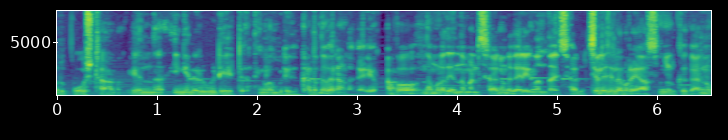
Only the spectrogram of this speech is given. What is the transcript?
ഒരു പോസ്റ്റാണ് എന്ന് ഇങ്ങനെ ഒരു വീഡിയോ ആയിട്ട് നിങ്ങളുടെ മുമ്പിലേക്ക് കടന്നു വരാനുള്ള കാര്യം അപ്പോൾ നമ്മളതിൽ നിന്ന് മനസ്സിലാക്കേണ്ട കാര്യങ്ങൾ എന്താ വെച്ചാൽ ചില ചില പ്രയാസങ്ങൾക്ക് കാരണം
